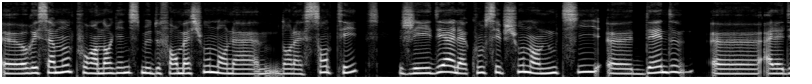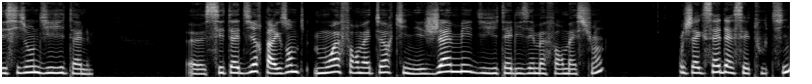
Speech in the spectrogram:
Euh, récemment, pour un organisme de formation dans la, dans la santé, j'ai aidé à la conception d'un outil euh, d'aide à la décision digitale. C'est-à-dire, par exemple, moi, formateur qui n'ai jamais digitalisé ma formation, j'accède à cet outil.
